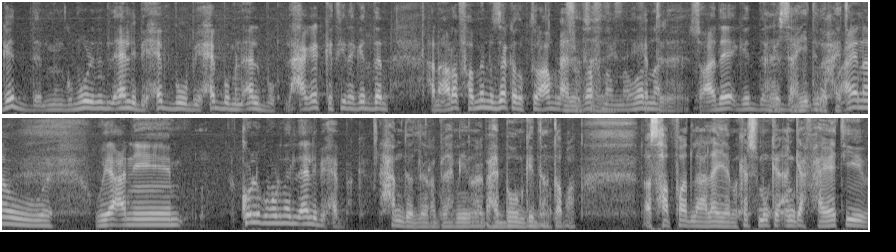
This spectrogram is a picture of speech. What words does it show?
جدا من جمهور النادي الأهلي بيحبه وبيحبه من قلبه. لحاجات كتيرة جدا هنعرفها منه ازيك يا دكتور عمرو شرفنا. ومنورنا سعداء جدا جدا. سعيد. معانا و... ويعني كل جمهور النادي الأهلي بيحبك. الحمد لله رب العالمين وأنا بحبهم جدا طبعا. أصحاب فضل عليا. ما كانش ممكن أنجح في حياتي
